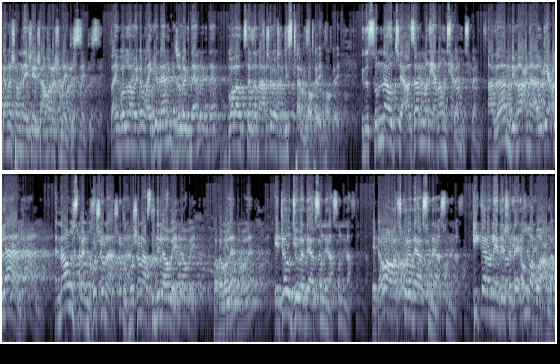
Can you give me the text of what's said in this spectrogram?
কানের সামনে এসে এসে আমার শোনাইতেছে। তাই বললাম এটা মাইকে দেন জোরে দেন। বলা হচ্ছে যে না আশেপাশে ডিস্টার্ব হবে। কিন্তু হচ্ছে আজান মানে অ্যানাউন্সমেন্ট আজান বিমানা আল ইলান। অ্যানাউন্সমেন্ট ঘোষণা। তো ঘোষণা আসতে দিলে হবে। কথা বলেন? এটাও জোরে দেয়া সুন্নাহ। এটাও আওয়াজ করে দেয়া সুন্নাহ। কি কারণে এদেশে দেয়? আল্লাহু আলাম।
